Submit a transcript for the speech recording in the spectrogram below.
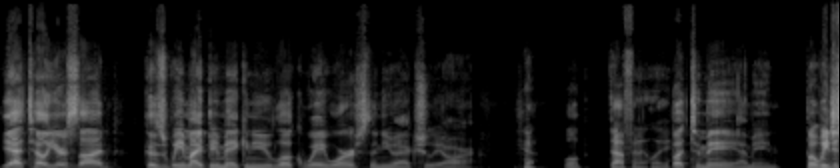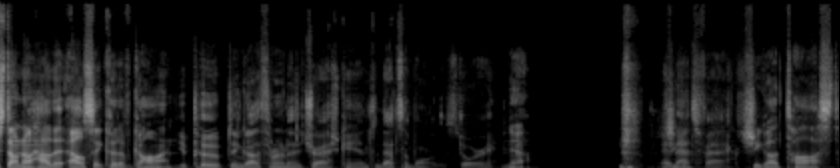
Yeah, tell your side because we might be making you look way worse than you actually are. Yeah, well, definitely. But to me, I mean, But we just don't know how that else it could have gone. you pooped and got thrown in the trash cans. And that's the moral of the story, Yeah. and She got- that's facts. She got tossed.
